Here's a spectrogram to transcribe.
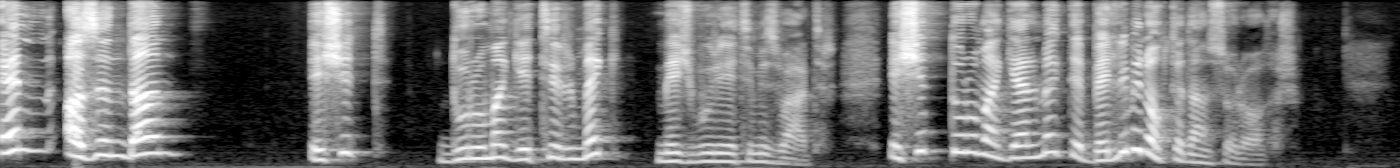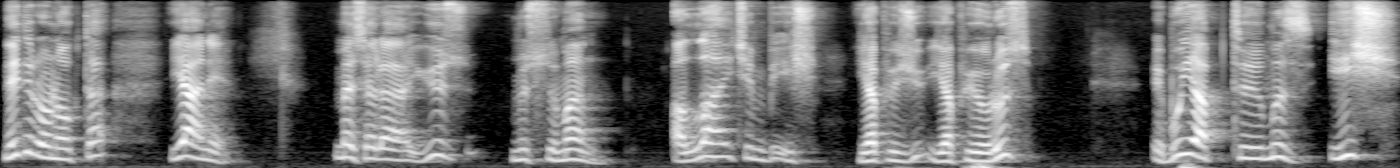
en azından eşit duruma getirmek mecburiyetimiz vardır. Eşit duruma gelmek de belli bir noktadan sonra olur. Nedir o nokta? Yani mesela 100 Müslüman Allah için bir iş yapıyoruz. E bu yaptığımız iş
